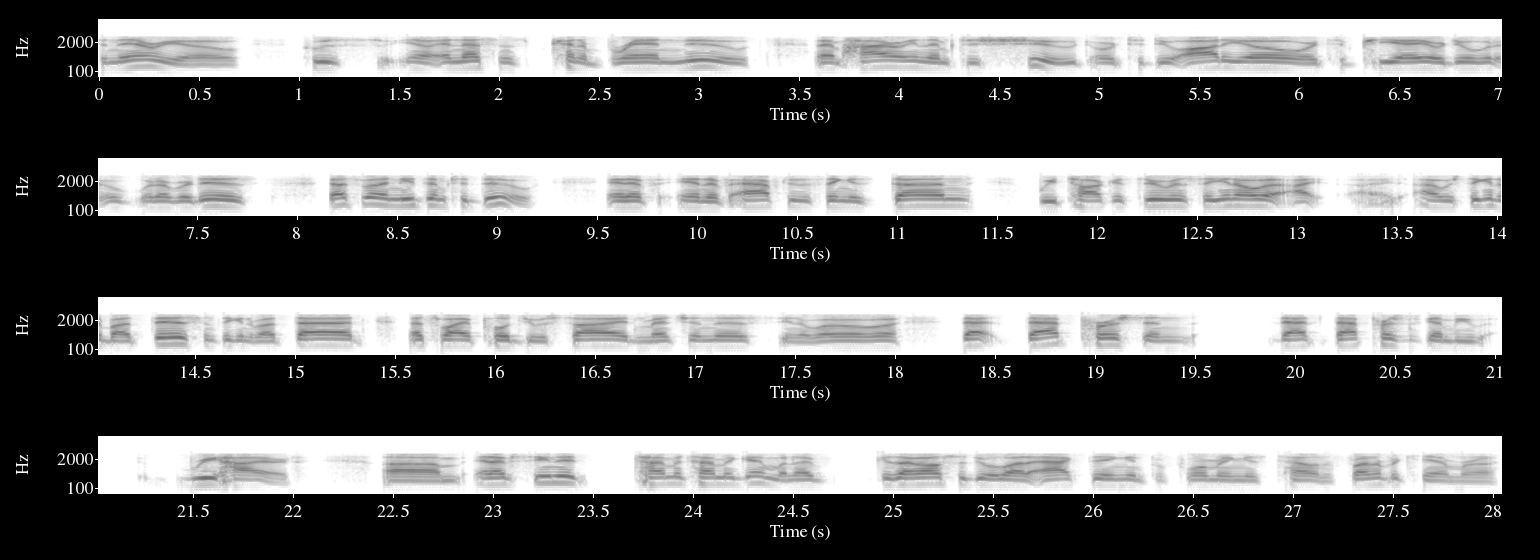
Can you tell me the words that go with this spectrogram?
scenario who's, you know, in essence, kind of brand new, and I'm hiring them to shoot or to do audio or to PA or do whatever it is. That's what I need them to do. And if and if after the thing is done we talk it through and say, you know, I, I I was thinking about this and thinking about that. That's why I pulled you aside and mentioned this. You know, blah, blah, blah. that that person that that person's going to be rehired. Um, and I've seen it time and time again when I've because I also do a lot of acting and performing as talent in front of a camera.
